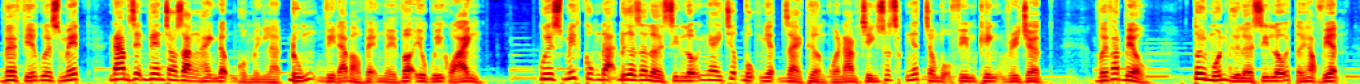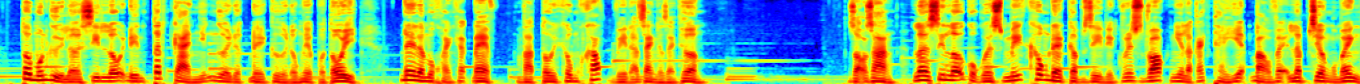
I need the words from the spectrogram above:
Về phía Will Smith, nam diễn viên cho rằng hành động của mình là đúng vì đã bảo vệ người vợ yêu quý của anh. Will Smith cũng đã đưa ra lời xin lỗi ngay trước bụng nhận giải thưởng của nam chính xuất sắc nhất trong bộ phim King Richard. Với phát biểu, tôi muốn gửi lời xin lỗi tới học viện. Tôi muốn gửi lời xin lỗi đến tất cả những người được đề cử đồng nghiệp của tôi. Đây là một khoảnh khắc đẹp và tôi không khóc vì đã giành được giải thưởng. Rõ ràng, lời xin lỗi của Will Smith không đề cập gì đến Chris Rock như là cách thể hiện bảo vệ lập trường của mình.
